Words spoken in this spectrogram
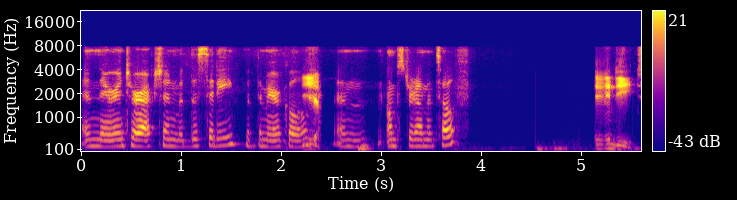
and their interaction with the city with the miracle yeah. and amsterdam itself Indeed,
